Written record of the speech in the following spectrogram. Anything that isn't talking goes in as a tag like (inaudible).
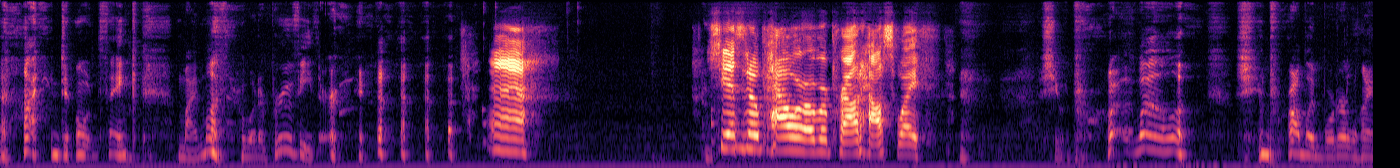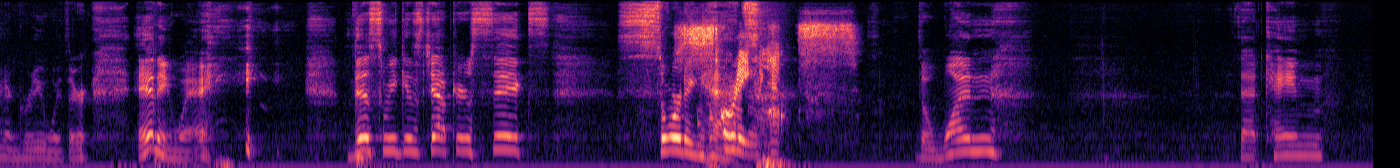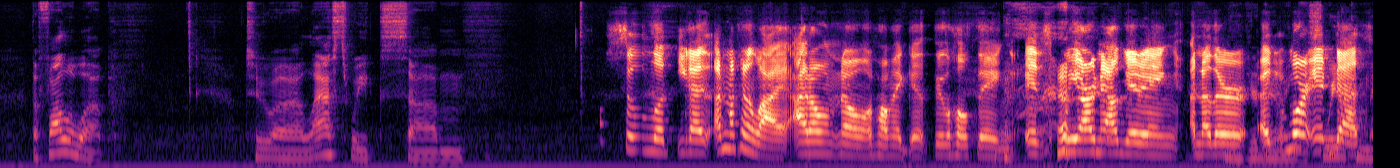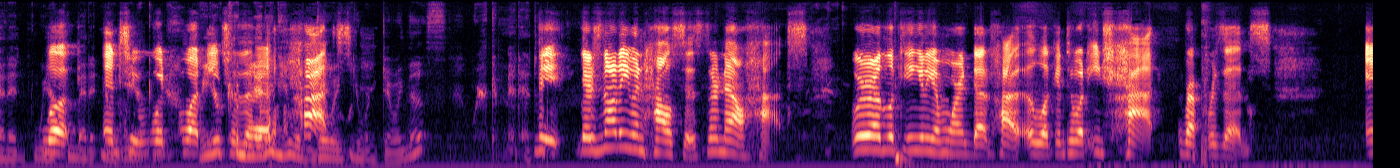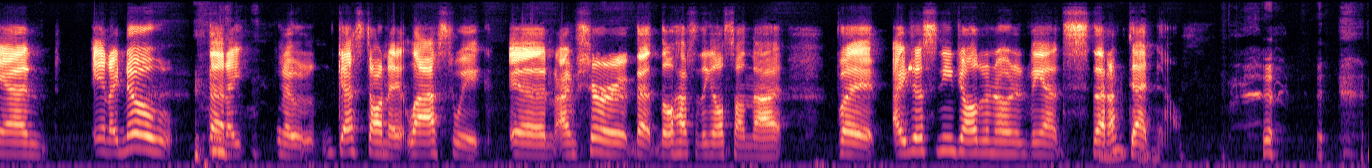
(laughs) I don't think my mother would approve either. (laughs) eh. She has no power over proud housewife. She would, well, probably borderline agree with her. Anyway, (laughs) this week is chapter six, sorting hats. Sorting hats. The one that came the follow up to uh, last week's. Um... So look, you guys, I'm not gonna lie. I don't know if I'll make it through the whole thing. It's we are now getting another (laughs) no, more in depth look no, into what, what each of the you hats. Doing, you were doing this. We're committed. The, there's not even houses. They're now hats. We're looking at a more in depth look into what each hat represents, and and I know that I (laughs) you know, guessed on it last week, and I'm sure that they'll have something else on that. But I just need y'all to know in advance that I'm dead (laughs) now.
